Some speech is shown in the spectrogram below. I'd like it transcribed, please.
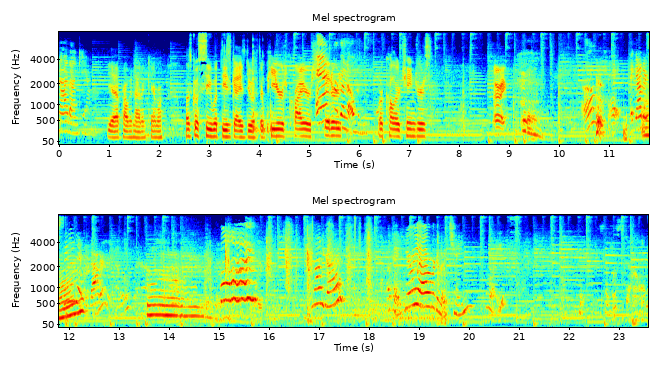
not on camera. Yeah, probably not on camera. Let's go see what these guys do. If they're peers, criers, And spitters, gonna open this. or color changers. Alright. Okay, I got her sand there. Bye. Come on, guys. Okay, here we are. We're gonna change lights. Set this down.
